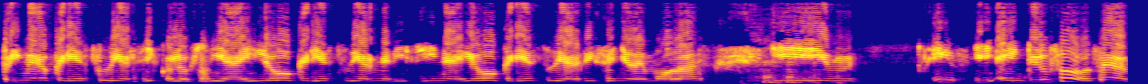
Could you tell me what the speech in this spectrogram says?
primero quería estudiar psicología y luego quería estudiar medicina y luego quería estudiar diseño de modas y, y, e incluso, o sea,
